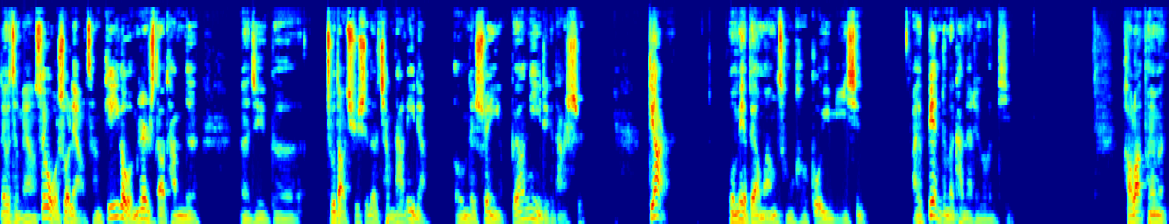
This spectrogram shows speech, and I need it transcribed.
那又怎么样？所以我说两层，第一个我们认识到他们的呃这个主导趋势的强大力量，我们得顺应，不要逆这个大势。第二，我们也不要盲从和过于迷信，啊，要辩证的看待这个问题。好了，朋友们，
